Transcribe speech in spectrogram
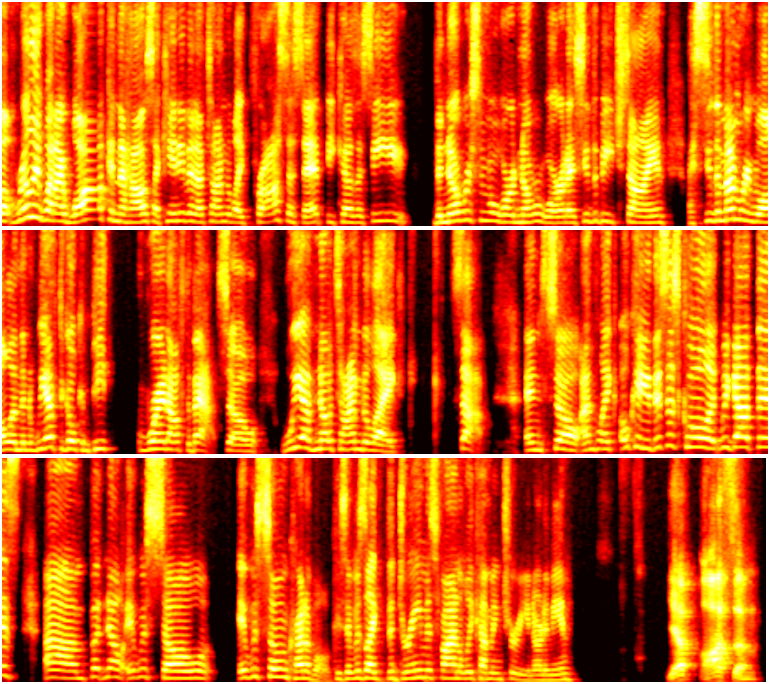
But really, when I walk in the house, I can't even have time to like process it because I see the no risk reward, no reward. I see the beach sign, I see the memory wall, and then we have to go compete right off the bat. So we have no time to like stop. And so I'm like, okay, this is cool. Like we got this. Um, but no, it was so it was so incredible because it was like the dream is finally coming true. You know what I mean? Yep, awesome.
